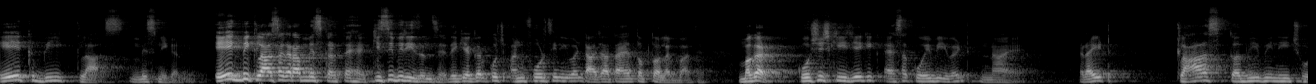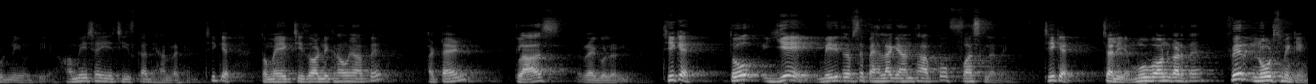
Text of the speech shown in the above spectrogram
एक भी क्लास मिस नहीं करनी। एक भी क्लास अगर आप मिस करते हैं, किसी भी रीजन से, देखिए, अगर कुछ अनफोर्सिन इवेंट आ जाता है, तब तो अलग बात है। मगर कोशिश कीजिए कि ऐसा कोई भी इवेंट ना आए राइट क्लास कभी भी नहीं छोड़नी होती है। हमेशा ये चीज़ का ध्यान रखें, ठीक है? तो मैं एक चीज़ और लिख रहा हूँ यहाँ पे अटेंड क्लास रेगुलरली ठीक है? तो ये मेरी तरफ़ से पहला ज्ञान था आपको फ़र्स्ट लर्निंग ठीक है? चलिए मूव ऑन करते हैं। फिर नोट्स मेकिंग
